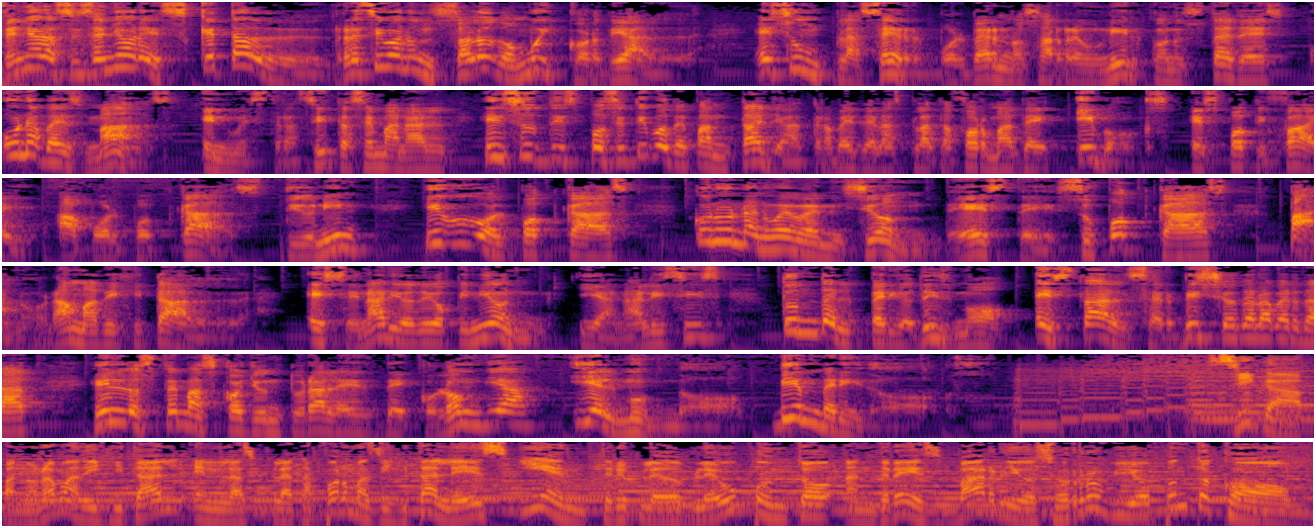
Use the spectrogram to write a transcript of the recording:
Señoras y señores, ¿qué tal? Reciban un saludo muy cordial. Es un placer volvernos a reunir con ustedes una vez más en nuestra cita semanal en su dispositivo de pantalla a través de las plataformas de Evox, Spotify, Apple Podcast, TuneIn y Google Podcast con una nueva emisión de este su podcast Panorama Digital, escenario de opinión y análisis donde el periodismo está al servicio de la verdad en los temas coyunturales de Colombia y el mundo. Bienvenidos. Siga Panorama Digital en las plataformas digitales y en www.andresbarriosrubio.com.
